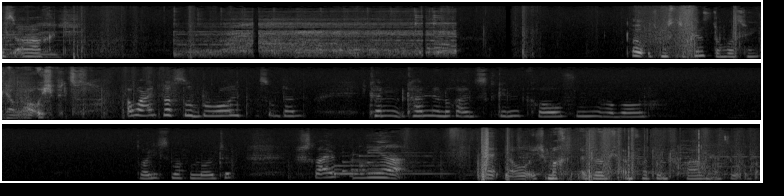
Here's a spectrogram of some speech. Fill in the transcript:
Plus acht. Oh, ich muss die noch rausfinden. Ja, wow, ich bin so. Aber einfach so Brawl Pass und dann. Ich kann, kann mir noch ein Skin kaufen, aber. Soll ich's machen, Leute? Schreibt mir. Ja, ja ich mache, glaube ich, Antworten und Fragen und so, aber.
